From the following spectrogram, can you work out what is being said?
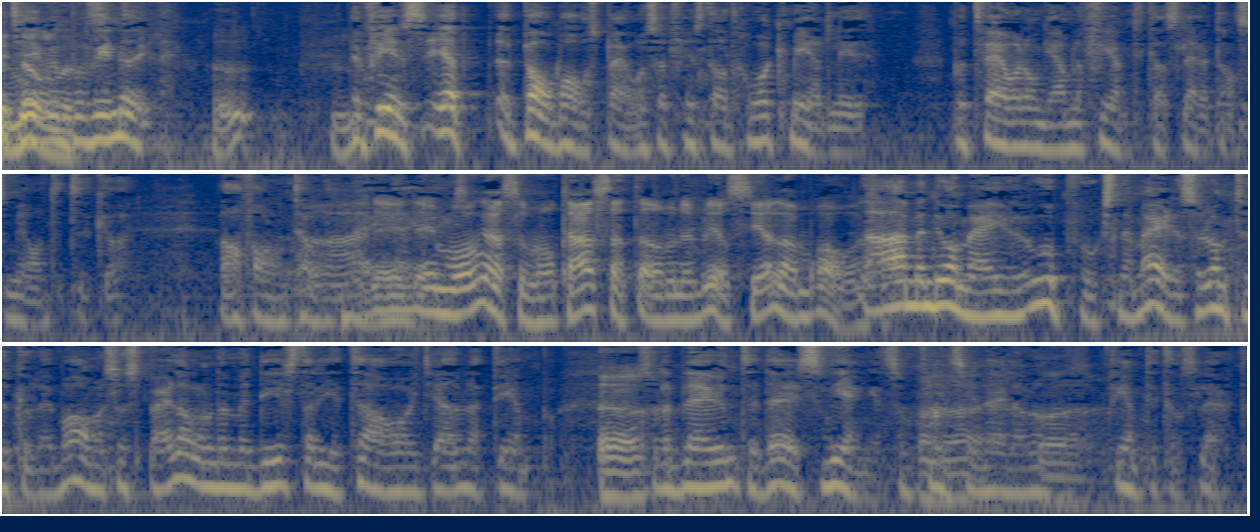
utgiven på vinyl. Mm. Det finns ett, ett par bra spår och så finns det ett rockmedley på två av de gamla 50-talslåtarna som jag inte tycker... Varför har de tagit Ja, med det, det? det är många som har tassat där, men det blir sällan bra. Alltså. Nej, men de är ju uppvuxna med det så de tycker det är bra. Men så spelar de det med distade gitarrer och ett jävla tempo. Ja. Så det blir ju inte det svänget som finns i en del av de nej. 50-talslåtarna.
